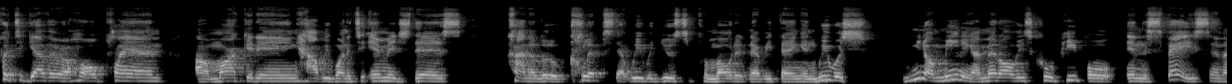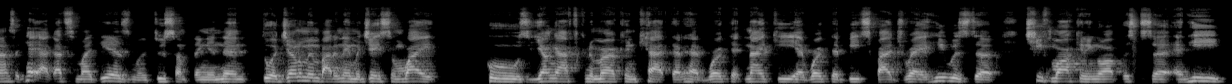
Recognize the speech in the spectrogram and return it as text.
put together a whole plan, uh, marketing, how we wanted to image this, kind of little clips that we would use to promote it and everything. And we were, you know, meeting. I met all these cool people in the space, and I was like, "Hey, I got some ideas. I'm going to do something." And then through a gentleman by the name of Jason White, who's a young African American cat that had worked at Nike, had worked at Beats by Dre. He was the chief marketing officer, and he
